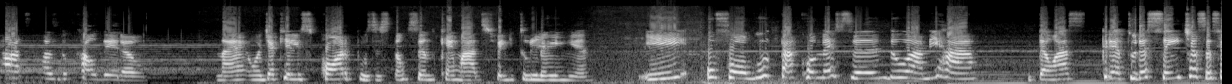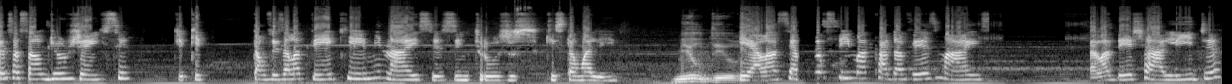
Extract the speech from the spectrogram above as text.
próximas do caldeirão, né? Onde aqueles corpos estão sendo queimados feito lenha. E o fogo tá começando a mirrar. Então as criaturas sentem essa sensação de urgência, de que talvez ela tenha que eliminar esses intrusos que estão ali. Meu Deus. E ela se aproxima cada vez mais. Ela deixa a Lídia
